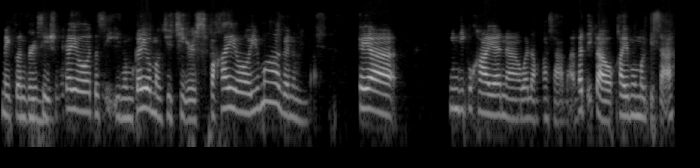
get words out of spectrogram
may conversation kayo, tapos iinom kayo, mag-cheers pa kayo, yung mga ganun ba. Kaya, hindi ko kaya na walang kasama. But ikaw, kaya mo mag-isa?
